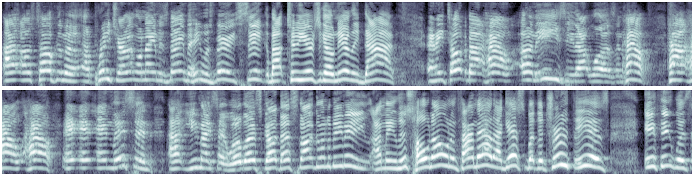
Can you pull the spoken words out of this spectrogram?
I, I was talking to a preacher, I'm not going to name his name, but he was very sick about two years ago, nearly died. And he talked about how uneasy that was and how how, how, how, and, and, and listen, uh, you may say, well, that's God, that's not going to be me. I mean, let's hold on and find out, I guess. But the truth is, if it was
